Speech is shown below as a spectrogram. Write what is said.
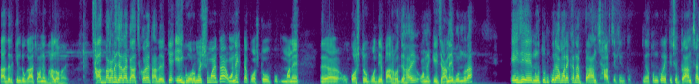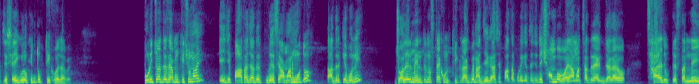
তাদের কিন্তু গাছ অনেক ভালো হয়। ছাদ বাগানে যারা গাছ করে, তাদেরকে এই গরমের সময়টা অনেকটা কষ্ট মানে কষ্টের উপর দিয়ে পার হতে হয়। অনেকেই জানে বন্ধুরা। এই যে নতুন করে আমার এখানে ব্রাঞ্চ ছাড়ছে কিন্তু, নতুন করে কিছু ব্রাঞ্চ ছাড়ছে, সেইগুলো কিন্তু ঠিক হয়ে যাবে। পরিচর্যা তেমন কিছু নয়। এই যে পাতা যাদের পুড়েছে আমার মতো, তাদেরকে বলি, জলের মেনটেন্যান্সটা এখন ঠিক রাখবেন আর যে গাছে পাতা পড়ে গেছে, যদি সম্ভব হয়, আমার ছাদের এক জায়গায়ও ছায়াযুক্ত স্থান নেই।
